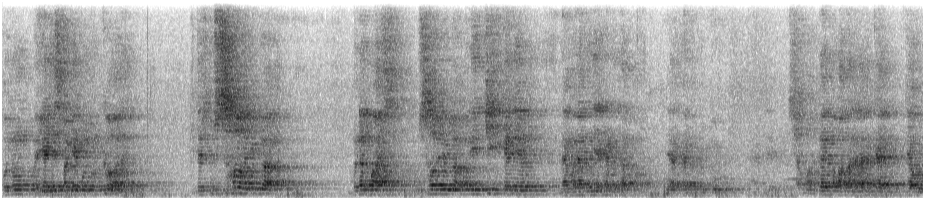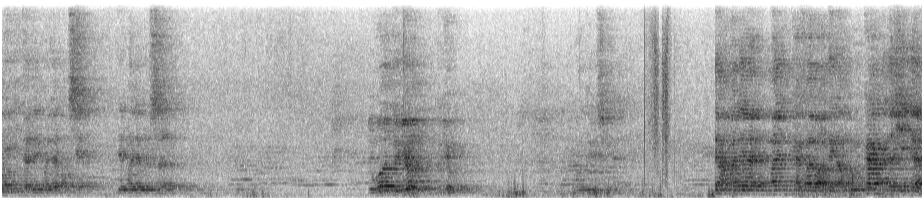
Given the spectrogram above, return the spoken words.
penuh yang sebagai penuka lah, kita usaha juga menebas, usaha juga melincirkan dia lama-lama dia akan bertapa. Dia akan duduk. InsyaAllah. Dan Allah Ta'ala akan jauhi kita daripada maksiat. Daripada dosa. Dua tujuh tujuh. Dua tujuh sembilan. Tengok pada man kafara Tengok huruf kaf ada syidah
